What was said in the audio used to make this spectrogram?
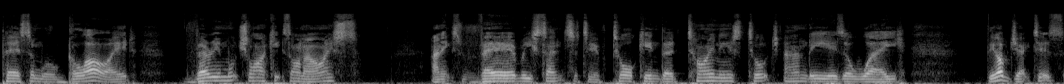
person will glide very much like it's on ice, and it's very sensitive, talking the tiniest touch, and he is away. The object is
